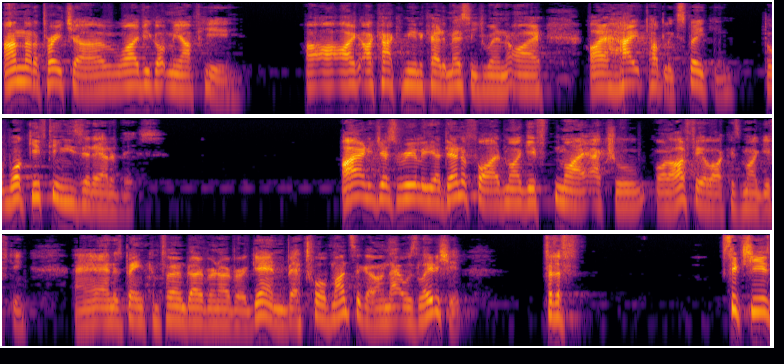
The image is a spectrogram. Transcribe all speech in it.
I'm not a preacher. Why have you got me up here? I, I, I can't communicate a message when I, I hate public speaking. But what gifting is it out of this? I only just really identified my gift, my actual, what I feel like is my gifting, and it's been confirmed over and over again about 12 months ago, and that was leadership for the f- six years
